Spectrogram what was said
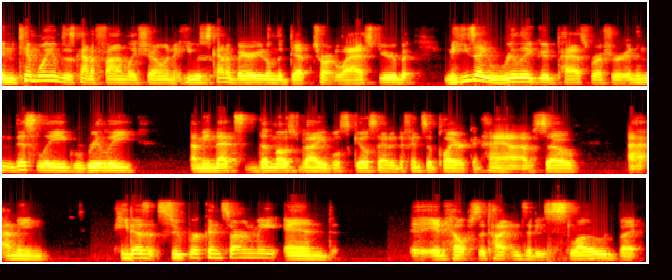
And Tim Williams is kind of finally showing it. He was kind of buried on the depth chart last year, but I mean, he's a really good pass rusher, and in this league, really I mean, that's the most valuable skill set a defensive player can have. So, I, I mean, he doesn't super concern me, and it, it helps the Titans that he's slowed, but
